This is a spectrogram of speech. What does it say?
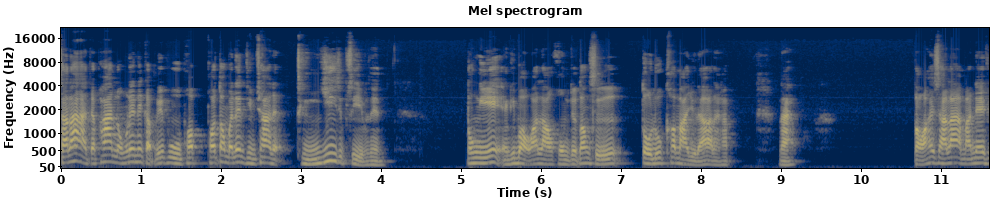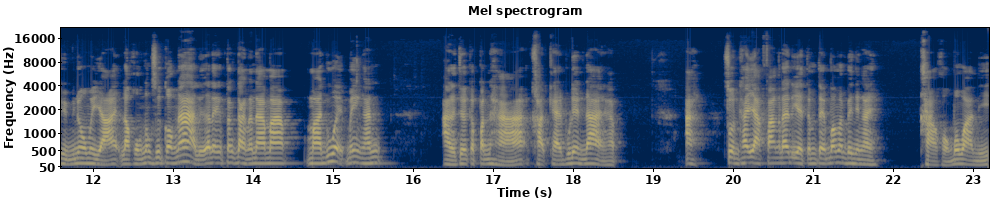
ซาร่าอาจจะพลาดลงเล่นให้กับลิเวอร์พูลเพราะเพราะต้องไปเล่นทีมชาติเนี่ยถึง 24%ตรงนี้อย่างที่บอกว่าเราคงจะต้องซื้อตัวลุกเข้ามาอยู่แล้วนะครับนะต่อให้ซาร่ามาเน่ฟิมิโนไม่ย้าย เราคงต้องซื้อกองหน้าหรืออะไรต่างๆ นานามามาด้วยไม่งั้น อาจจะเจอกับปัญหาขาดแคลนผู้เล่นได้นะครับอะส่วนใครอยากฟังรายละเอียดเต็มๆว่ามันเป็นยังไง ข่าวของเมื่อวานนี้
